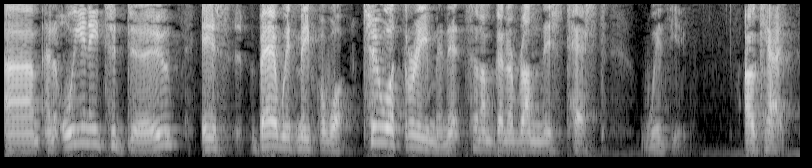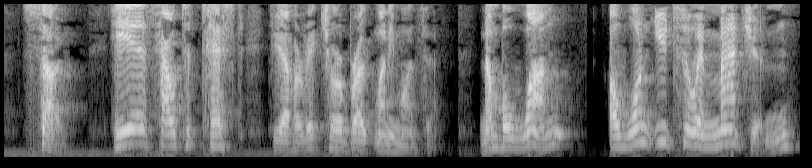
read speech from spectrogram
Um, and all you need to do is bear with me for what, two or three minutes, and I'm going to run this test with you. Okay, so here's how to test if you have a rich or a broke money mindset. Number one, I want you to imagine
